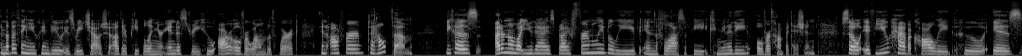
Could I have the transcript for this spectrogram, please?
Another thing you can do is reach out to other people in your industry who are overwhelmed with work and offer to help them. Because I don't know about you guys, but I firmly believe in the philosophy community over competition. So if you have a colleague who is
